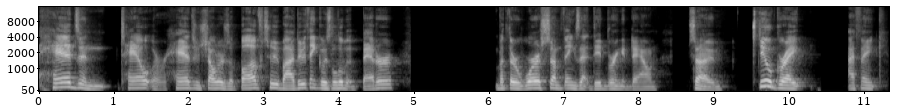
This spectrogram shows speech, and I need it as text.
heads and tail or heads and shoulders above two, but I do think it was a little bit better. But there were some things that did bring it down. So still great. I think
